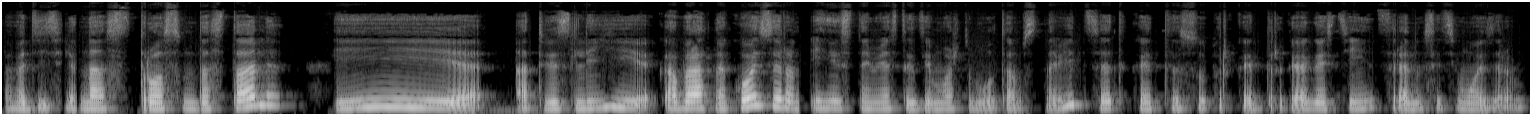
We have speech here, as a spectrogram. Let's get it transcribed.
водителя, нас тросом достали, и отвезли обратно к озеру. Единственное место, где можно было там остановиться, это какая-то супер какая-то дорогая гостиница рядом с этим озером.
